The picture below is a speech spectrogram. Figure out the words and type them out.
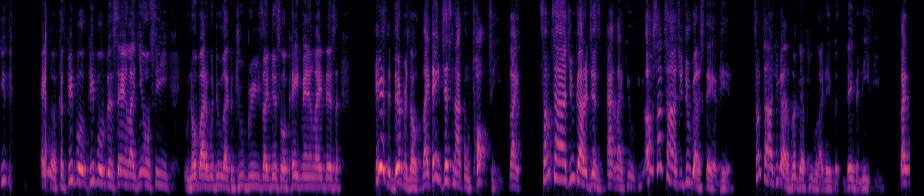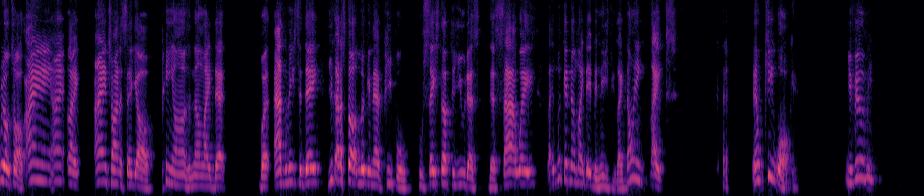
you hey look, because people people have been saying like you don't see nobody would do like a Drew Brees like this or a Peyton Manning like this. Here's the difference though. Like they just not gonna talk to you. Like sometimes you gotta just act like you. Oh, sometimes you do gotta stay up here. Sometimes you gotta look at people like they they beneath you. Like real talk. I ain't I ain't like I ain't trying to say y'all peons and nothing like that. But athletes today, you got to start looking at people who say stuff to you that's that's sideways. Like look at them like they beneath you. Like don't ain't like they don't keep walking. You feel me?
